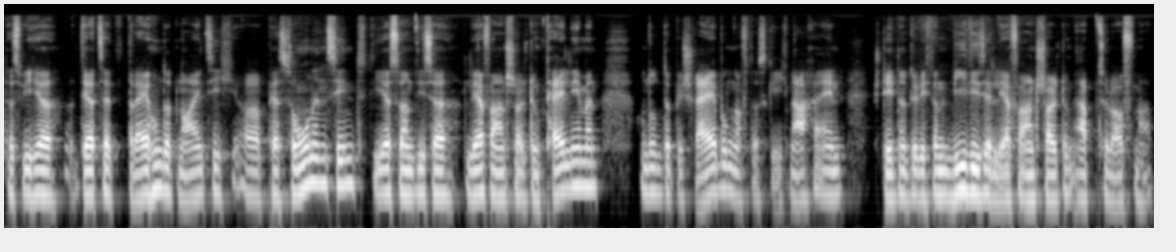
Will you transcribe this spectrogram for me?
dass wir hier derzeit 390 äh, Personen sind, die also an dieser Lehrveranstaltung teilnehmen. Und unter Beschreibung, auf das gehe ich nachher ein, steht natürlich dann, wie diese Lehrveranstaltung abzulaufen hat.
